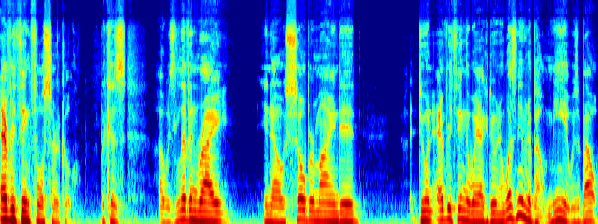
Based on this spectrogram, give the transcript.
everything full circle because I was living right, you know, sober minded, doing everything the way I could do. And it wasn't even about me, it was about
